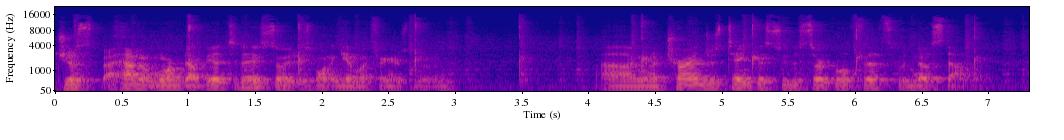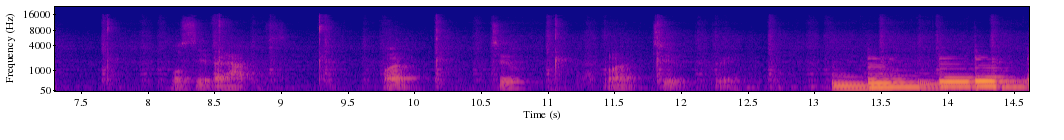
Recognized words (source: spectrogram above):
just I haven't warmed up yet today, so I just want to get my fingers moving. Uh, I'm gonna try and just take this through the circle of fifths with no stopping. We'll see if it happens. One, two, one, two, three.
